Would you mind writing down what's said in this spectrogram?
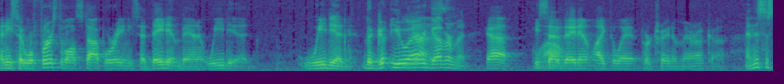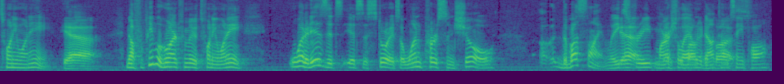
and he said, well, first of all, stop worrying. He said, they didn't ban it. We did. We did. The U.S. Your government. Yeah. He Wow. said they didn't like the way it portrayed America. And this is 21A. Yeah. Now, for people who aren't familiar with 21A, what it is, it's, it's a story. It's a one-person show. Uh, the bus line, Lake Yeah, Street, Marshall Avenue, downtown. St. Paul.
